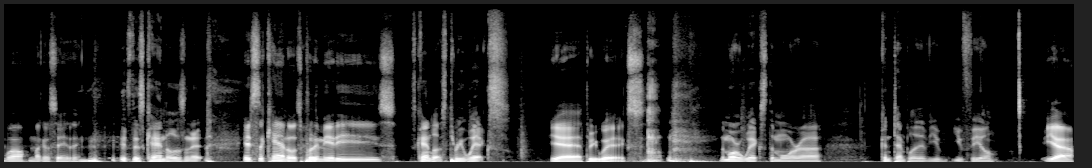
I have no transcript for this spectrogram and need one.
Well, I'm not gonna say anything. it's this candle, isn't it? it's the candle. It's putting me at ease. This candle has three wicks. Yeah, three wicks. The more wicks, the more uh, contemplative you, you feel. Yeah,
